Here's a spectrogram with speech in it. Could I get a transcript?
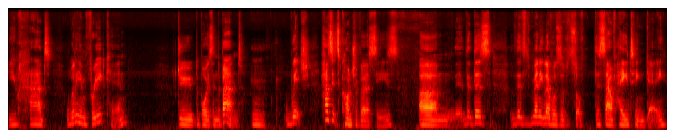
you had william friedkin do the boys in the band Mm. which has its controversies. Um, th- there's there's many levels of sort of the self hating gay,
